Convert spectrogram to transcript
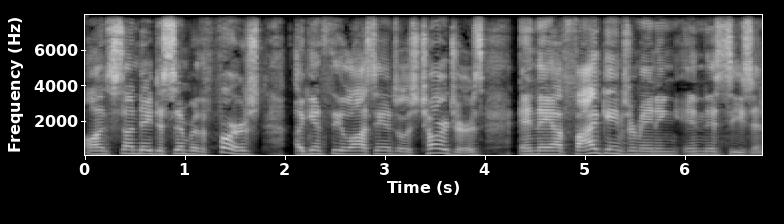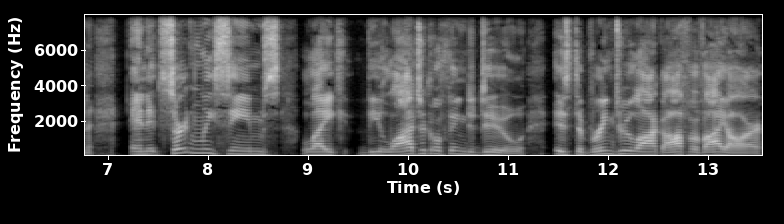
on Sunday, December the 1st against the Los Angeles Chargers, and they have five games remaining in this season. And it certainly seems like the logical thing to do is to bring Drew Lock off of IR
